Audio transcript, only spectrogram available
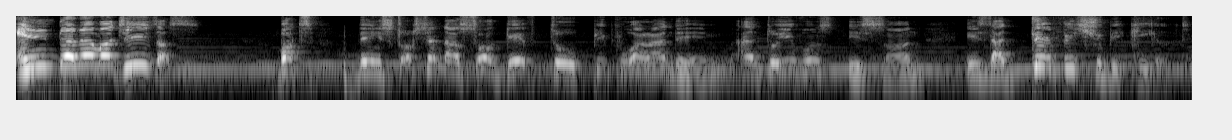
In the name of Jesus. But the instruction that Saul gave to people around him and to even his son is that David should be killed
